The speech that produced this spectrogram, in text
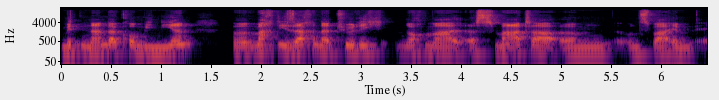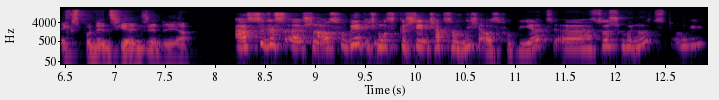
miteinander kombinieren macht die Sache natürlich nochmal äh, smarter ähm, und zwar im exponentiellen Sinne, ja. Hast du das äh, schon ausprobiert? Ich muss gestehen, ich habe es noch nicht ausprobiert. Äh, hast du das schon benutzt irgendwie?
